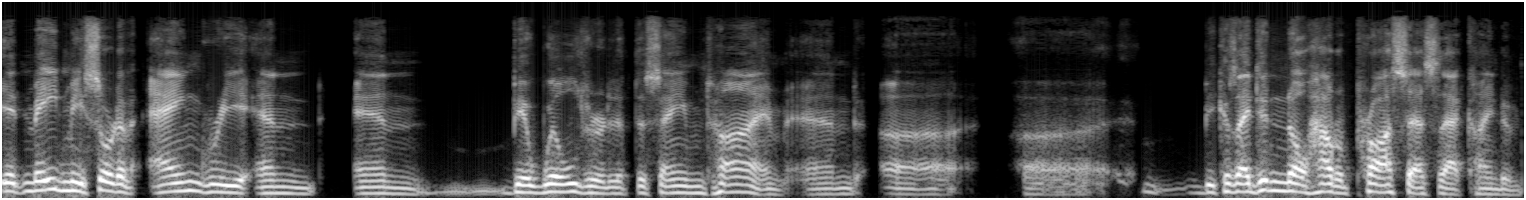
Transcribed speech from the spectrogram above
it made me sort of angry and and bewildered at the same time, and uh, uh, because I didn't know how to process that kind of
